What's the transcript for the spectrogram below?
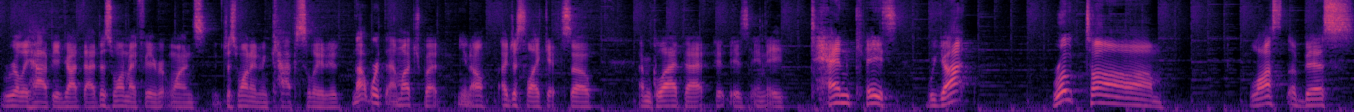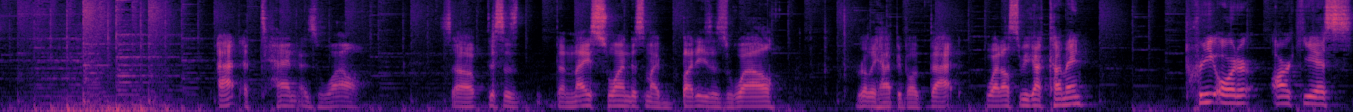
really happy I got that. This is one of my favorite ones. Just wanted encapsulated. Not worth that much, but you know, I just like it. So I'm glad that it is in a 10 case. We got Rotom, Lost Abyss at a 10 as well. So this is the nice one. This is my buddies as well. Really happy about that. What else we got coming? Pre-order Arceus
